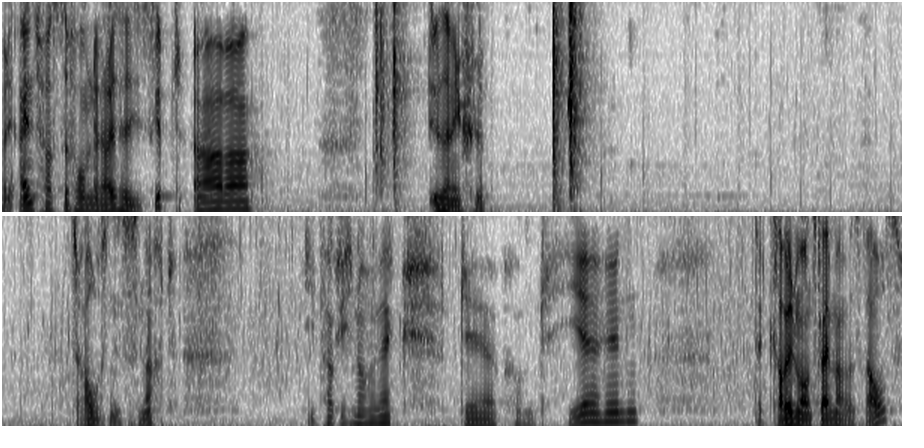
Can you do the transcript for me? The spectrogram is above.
war die einfachste Form der Leiter, die es gibt, aber ist ja nicht schlimm. Draußen ist es Nacht. Die packe ich noch weg. Der kommt hier hin. Da krabbeln wir uns gleich mal was raus.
